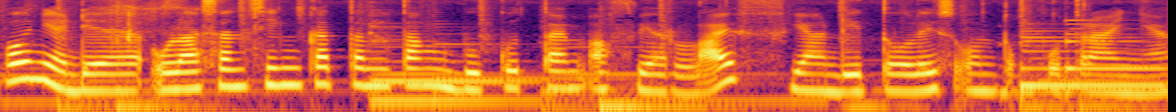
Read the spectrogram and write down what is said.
Oh ini ada ulasan singkat tentang buku Time of Your Life yang ditulis untuk putranya.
